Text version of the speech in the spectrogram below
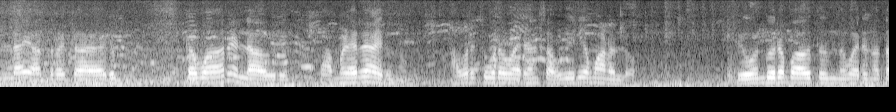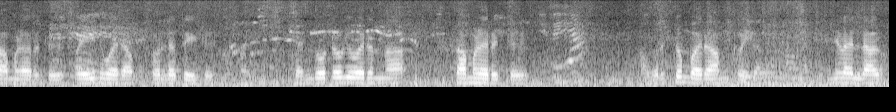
എല്ലാ യാത്രക്കാരും മിക്കവാറും എല്ലാവരും തമിഴരായിരുന്നു. അവർക്ക് ഇവിടെ വരാൻ സൗകര്യമാണല്ലോ. തിരുവനന്തപുരം ഭാഗത്ത് നിന്ന് വരുന്ന തമിഴർക്ക് ട്രെയിൻ വരാം കൊല്ലത്തേക്ക്. ചെങ്കോട്ടൂർ വരുന്ന തമിഴർക്ക് അവർക്കും വരാം ട്രെയിൻ. നിങ്ങളെല്ലാവരും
